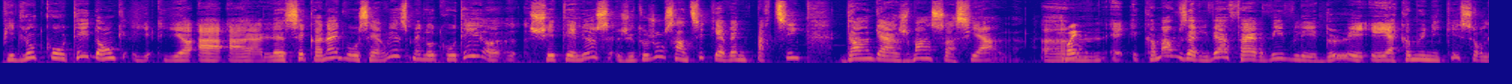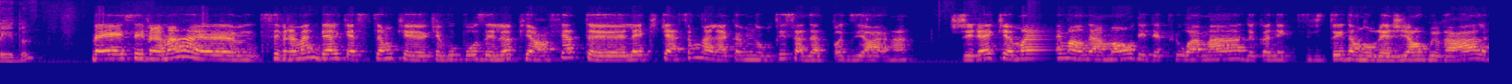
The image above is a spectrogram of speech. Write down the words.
Puis de l'autre côté, donc, il y a à, laisser connaître vos services, mais de l'autre côté, euh, chez TELUS, j'ai toujours senti qu'il y avait une partie d'engagement social. Euh, oui. comment vous arrivez à faire vivre les deux et à communiquer sur les deux? Ben c'est vraiment euh, c'est vraiment une belle question que, que vous posez là. Puis en fait, euh, l'implication dans la communauté, ça date pas d'hier. Hein? Je dirais que même en amont des déploiements de connectivité dans nos régions rurales,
